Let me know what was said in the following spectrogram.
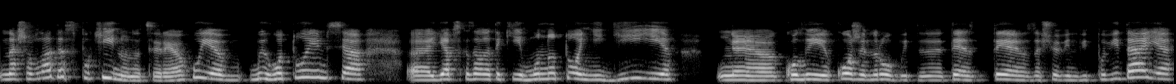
наша влада спокійно на це реагує. Ми готуємося, е, я б сказала, такі монотонні дії, коли кожен робить е, те, те, за що він відповідає,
